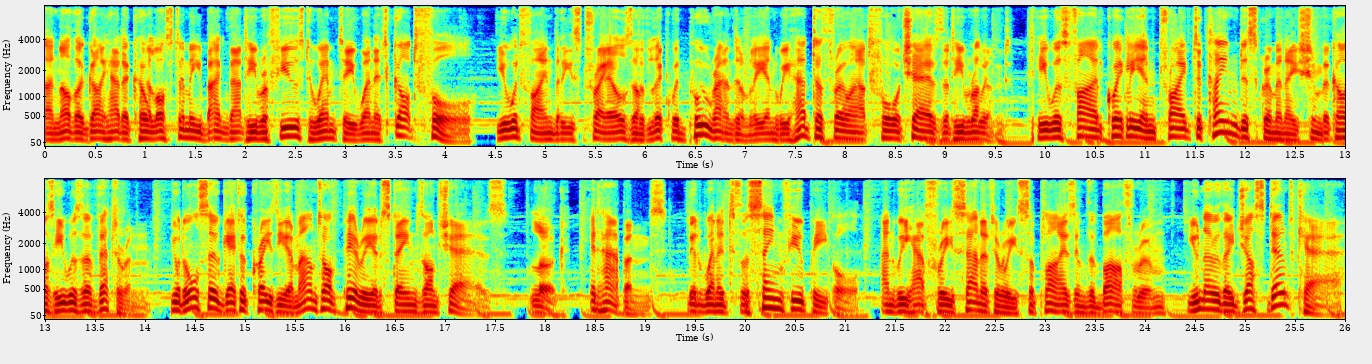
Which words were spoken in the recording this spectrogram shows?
Another guy had a colostomy bag that he refused to empty when it got full. You would find these trails of liquid poo randomly and we had to throw out 4 chairs that he ruined. He was fired quickly and tried to claim discrimination because he was a veteran. You'd also get a crazy amount of period stains on chairs. Look, It happens, but when it's the same few people, and we have free sanitary supplies in the bathroom, you know they just don't care.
